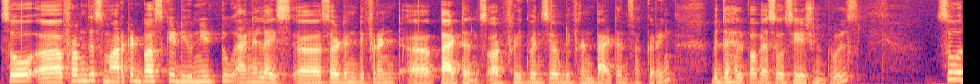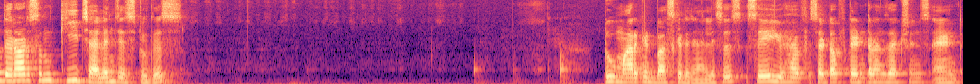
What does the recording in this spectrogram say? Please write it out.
So uh, from this market basket you need to analyze uh, certain different uh, patterns or frequency of different patterns occurring with the help of association rules. So there are some key challenges to this. To market basket analysis say you have set of 10 transactions and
